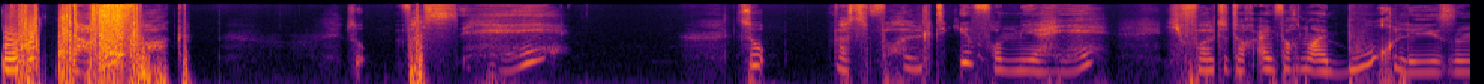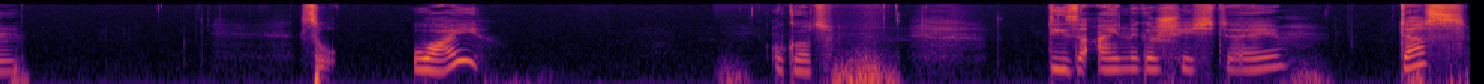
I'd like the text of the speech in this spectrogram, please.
what the fuck? So, was, hä? So, was wollt ihr von mir, hä? Ich wollte doch einfach nur ein Buch lesen. So, why? Oh Gott. Diese eine Geschichte, ey. Das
